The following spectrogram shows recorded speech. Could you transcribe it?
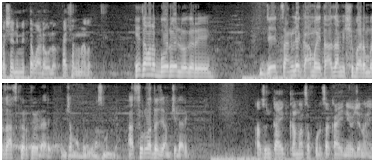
कशानिमित्त वाढवलं? काय सांगणार? हेच आम्हाला बोरवेल वगैरे जे चांगले काम आहेत आज आम्ही शुभारंभच आज करतोय डायरेक्ट तुमच्या माध्यमातून असं म्हणलं आज सुरुवातच आहे आमची डायरेक्ट अजून काय कामाचा पुढचा काय नियोजन आहे?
